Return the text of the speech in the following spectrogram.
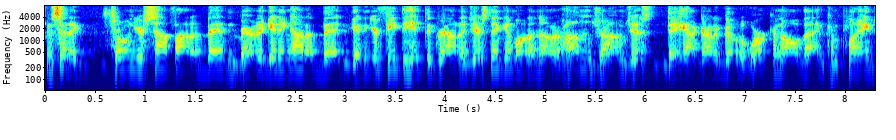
Instead of throwing yourself out of bed and barely getting out of bed and getting your feet to hit the ground and just thinking about another humdrum just day I got to go to work and all that and complain.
